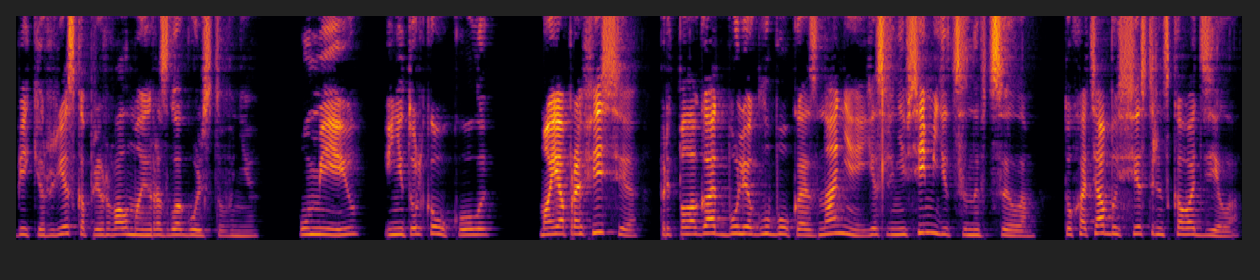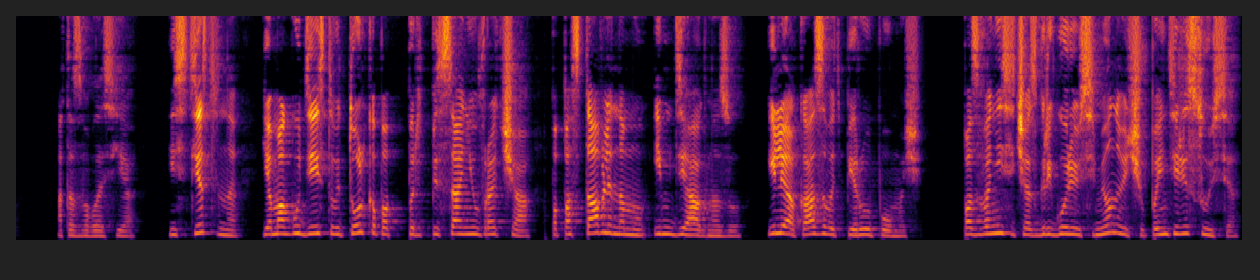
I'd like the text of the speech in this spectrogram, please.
Бекер резко прервал мои разглагольствования. Умею, и не только уколы. Моя профессия предполагает более глубокое знание, если не всей медицины в целом, то хотя бы сестринского дела, отозвалась я. Естественно, я могу действовать только по предписанию врача, по поставленному им диагнозу, или оказывать первую помощь. Позвони сейчас Григорию Семеновичу, поинтересуйся,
